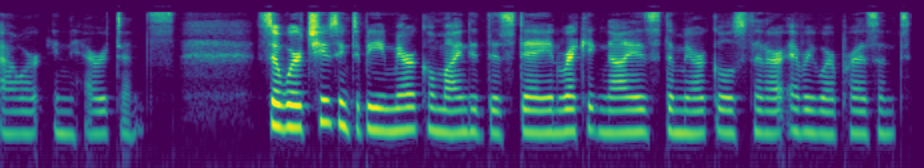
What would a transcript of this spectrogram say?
our inheritance. So we're choosing to be miracle minded this day and recognize the miracles that are everywhere present.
